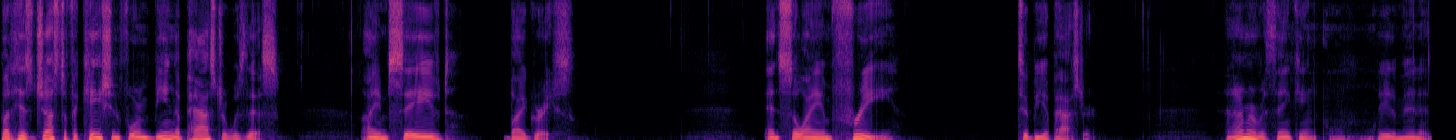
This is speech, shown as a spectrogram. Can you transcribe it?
But his justification for him being a pastor was this I am saved by grace. And so I am free to be a pastor. And I remember thinking, wait a minute.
